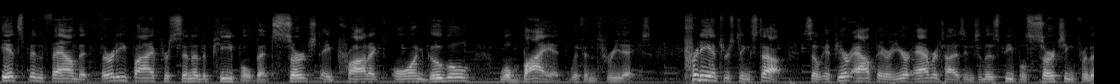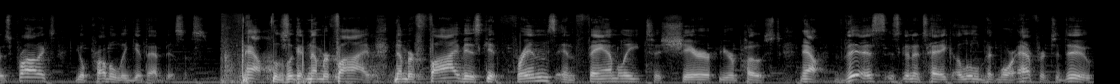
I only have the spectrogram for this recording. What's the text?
It's been found that 35% of the people that searched a product on Google will buy it within three days. Pretty interesting stuff. So if you're out there and you're advertising to those people searching for those products you'll probably get that business now let's look at number five. Number five is get friends and family to share your post. Now this is going to take a little bit more effort to do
